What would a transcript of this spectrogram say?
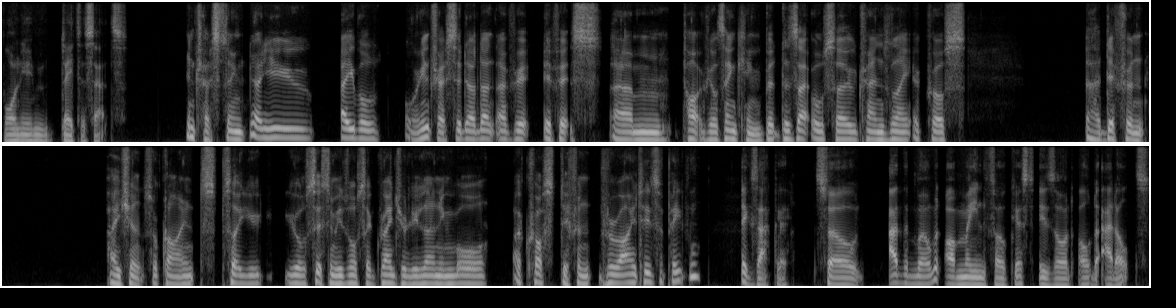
volume data sets. Interesting. Are you able or interested. I don't know if it if it's um, part of your thinking, but does that also translate across uh, different patients or clients? So you your system is also gradually learning more across different varieties of people. Exactly. So at the moment, our main focus is on older adults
